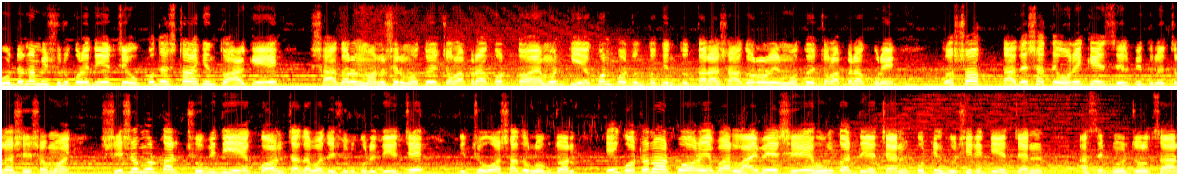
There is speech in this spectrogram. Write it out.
গোড্ডানামি শুরু করে দিয়েছে। উপদেষ্টারা কিন্তু আগে সাধারণ মানুষের মতোই চলাফেরা করতো, এমনকি এখন পর্যন্ত কিন্তু তারা সাধারণের মতোই চলাফেরা করে। দর্শক, তাদের সাথে অনেকে সেলফি তুলেছিল সে সময়। সে সময়কার ছবি দিয়ে এখন চাঁদাবাজি শুরু করে দিয়েছে কিছু অসাধু লোকজন। এই ঘটনার পর এবার লাইভে এসে হুঙ্কার দিয়েছেন, কঠিন হুঁশিয়ারি দিয়েছেন আসিফ নজরুল স্যার।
